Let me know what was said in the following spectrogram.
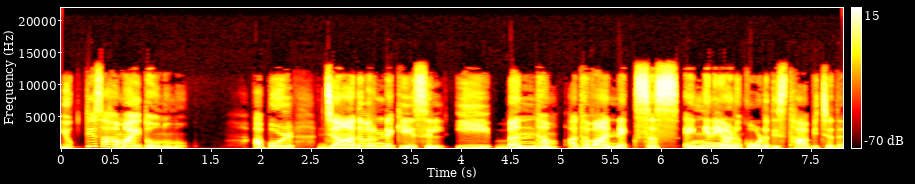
യുക്തിസഹമായി തോന്നുന്നു. അപ്പോൾ ജാദവറിന്റെ കേസിൽ ഈ ബന്ധം അഥവാ നെക്സസ് എങ്ങനെയാണ് കോടതി സ്ഥാപിച്ചത്?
